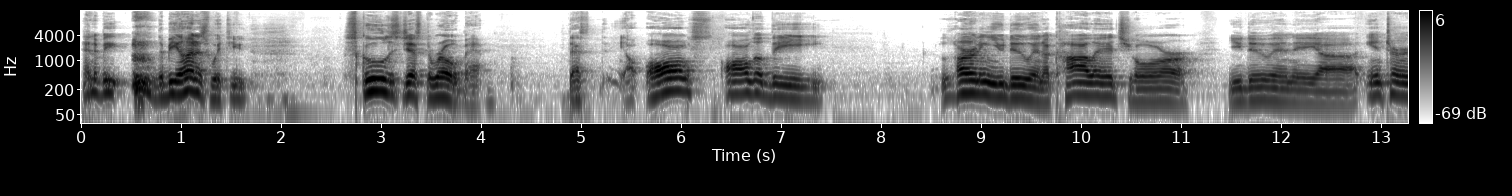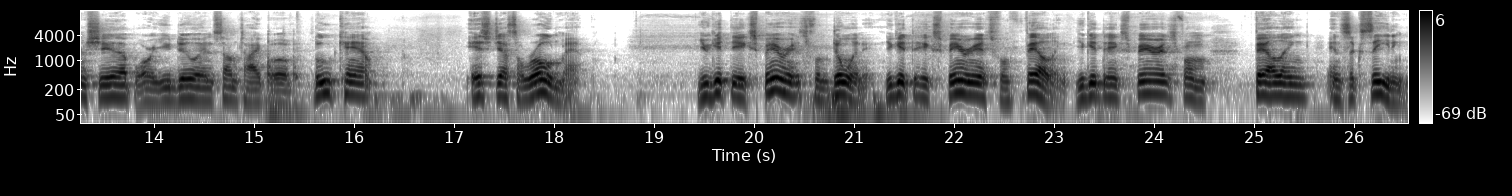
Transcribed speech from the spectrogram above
And to be to be honest with you, school is just the roadmap. That's all all of the learning you do in a college or you do in a uh, internship or you do in some type of boot camp. It's just a roadmap. You get the experience from doing it. You get the experience from failing. You get the experience from failing and succeeding.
